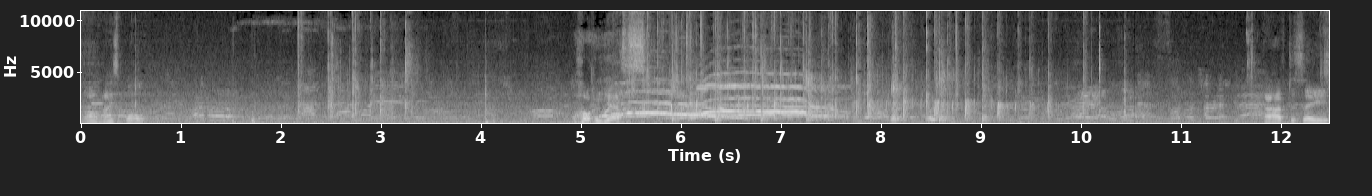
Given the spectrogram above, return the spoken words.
Oh, nice ball. Oh, yes. I have to say,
